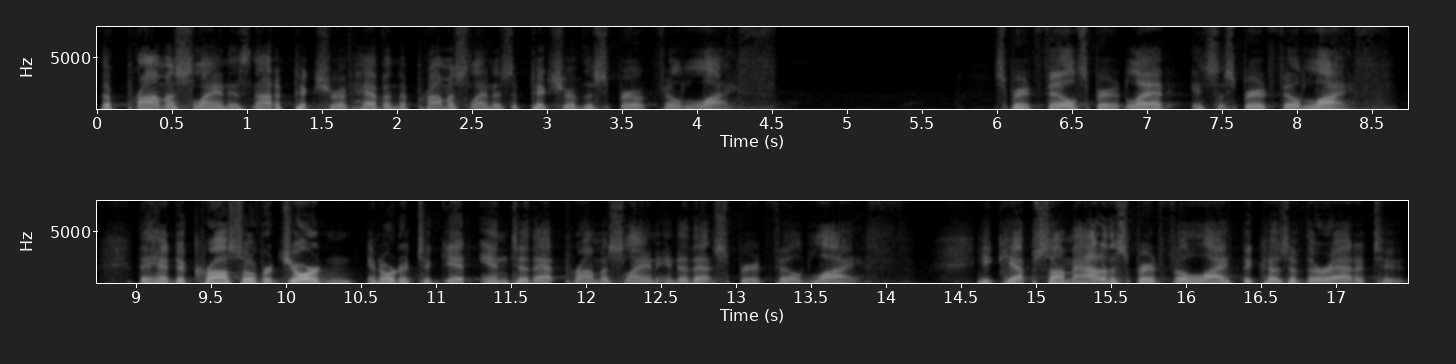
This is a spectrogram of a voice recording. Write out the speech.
The promised land is not a picture of heaven, the promised land is a picture of the spirit filled life. Spirit filled, spirit led, it's a spirit filled life. They had to cross over Jordan in order to get into that promised land, into that spirit filled life. He kept some out of the spirit filled life because of their attitude.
